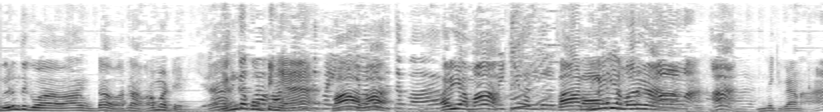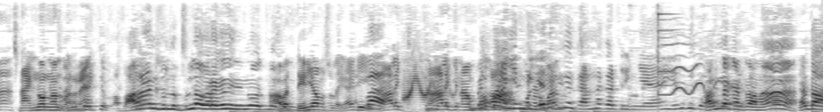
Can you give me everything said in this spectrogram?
விருந்துக்கு வா வாங்கிட்டா வர வரமாட்டேன் நீ? எங்க கூப்பிட்டீங்க? வா, வா. வரியாமா நான் இன்னைக்கு பாருங்க ஆமா. இன்னைக்கு வேணாம் நான் இன்னொரு நாள் வர்றேன். வரேன்னு சொல்லு. புள்ள வரங்க இன்னொரு அவ தெரியாம சொல்ல. ஏன்டி. நாளைக்கு நாளைக்கு நான். எதுக்கு கண்ணை காட்டுறீங்க? எதுக்கு கண்ணை கட்டுறானா? ஏண்டா?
